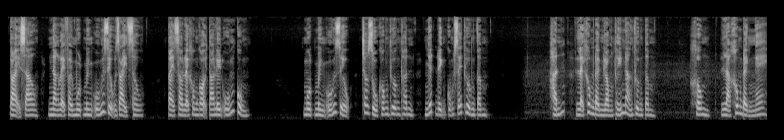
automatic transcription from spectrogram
Tại sao nàng lại phải một mình uống rượu dài sâu? Tại sao lại không gọi ta lên uống cùng? Một mình uống rượu, cho dù không thương thân, nhất định cũng sẽ thương tâm. Hắn lại không đành lòng thấy nàng thương tâm. Không là không đành nghe.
